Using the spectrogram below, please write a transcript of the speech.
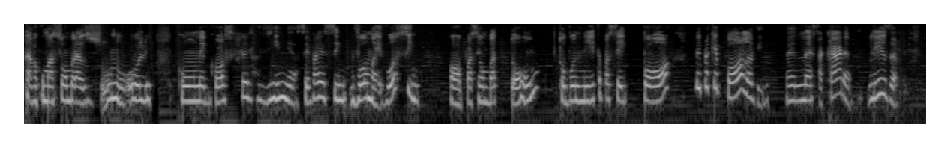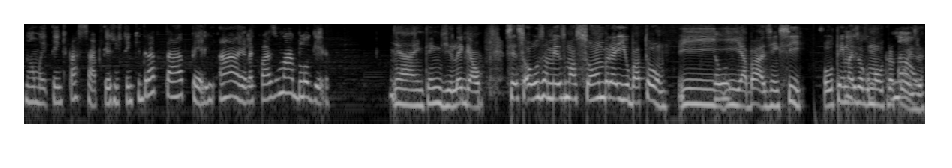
Tava com uma sombra azul no olho, com um negócio. Falei, Lavínia, você vai assim? Vou, mãe, vou sim. Ó, passei um batom, tô bonita, passei pó. Falei, pra que pó, Lavínia? Né, Nessa cara, lisa? Não, mãe, tem que passar, porque a gente tem que hidratar a pele. Ah, ela é quase uma blogueira. Ah, entendi. Legal. Você só usa mesmo a sombra e o batom? E, Eu- e a base em si? Ou tem mais Isso. alguma outra Não, coisa?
